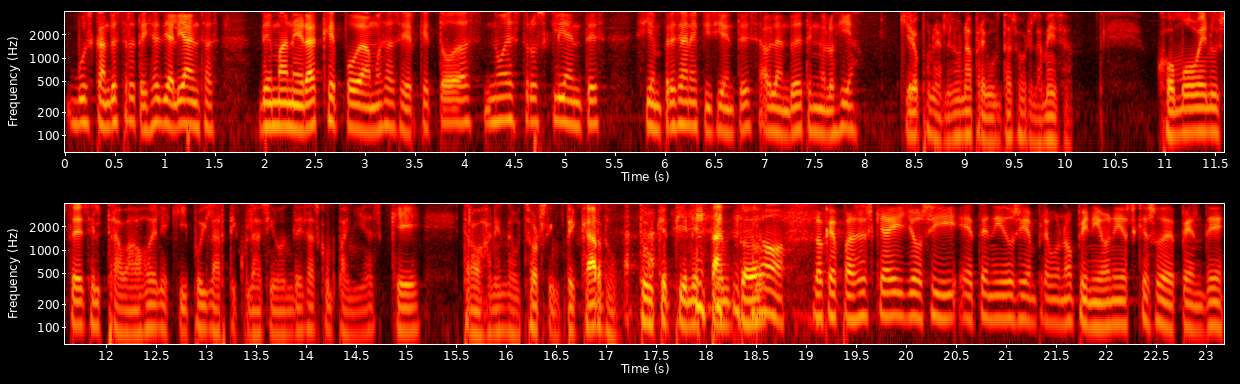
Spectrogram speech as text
buscando estrategias de alianzas, de manera que podamos hacer que todos nuestros clientes siempre sean eficientes hablando de tecnología. Quiero ponerles una pregunta sobre la mesa. ¿Cómo ven ustedes el trabajo del equipo y la articulación de esas compañías que trabajan en outsourcing? Ricardo, tú que tienes tanto... no, lo que pasa es que ahí yo sí he tenido siempre una opinión y es que eso depende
